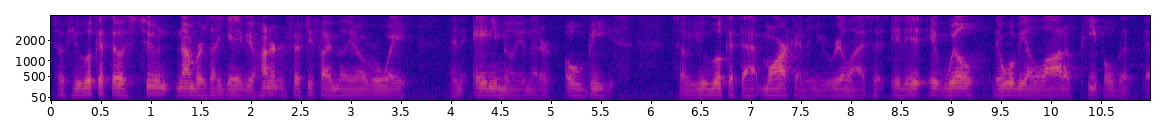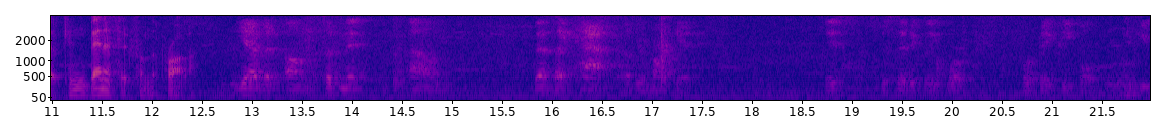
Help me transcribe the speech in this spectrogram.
so if you look at those two numbers I gave you, 155 million overweight and 80 million that are obese. So you look at that market and you realize that it, it, it will, there will be a lot of people that, that can benefit from the product. Yeah, but, um, it, um, that's like half of your market is specifically for, for big people. If you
